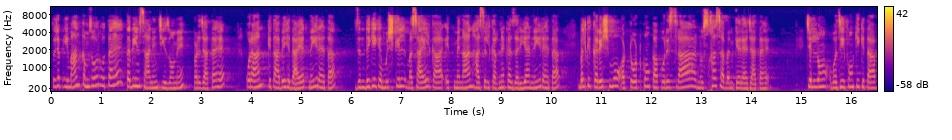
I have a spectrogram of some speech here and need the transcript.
تو جب ایمان کمزور ہوتا ہے، تبھی انسان ان چیزوں میں پڑ جاتا ہے۔ قرآن کتاب ہدایت نہیں رہتا، زندگی کے مشکل مسائل کا اطمینان حاصل کرنے کا ذریعہ نہیں رہتا، بلکہ کرشموں اور ٹوٹکوں کا پرسرار نسخہ سا بن کے رہ جاتا ہے۔ چلوں، وظیفوں کی کتاب،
